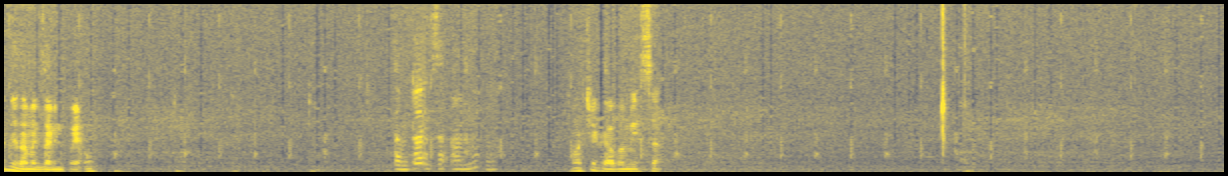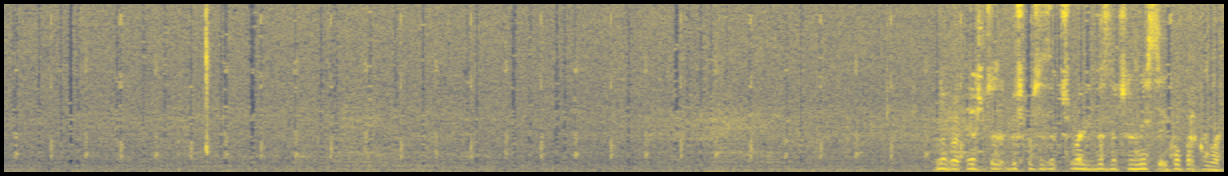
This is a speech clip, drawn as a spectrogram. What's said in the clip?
No gdzie tam egzamin pojechał? Tam to egza... A, no to. No ciekawe miejsce. Dobra, to jeszcze byśmy się zatrzymali w wyznaczonym miejscu i poparkowali.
